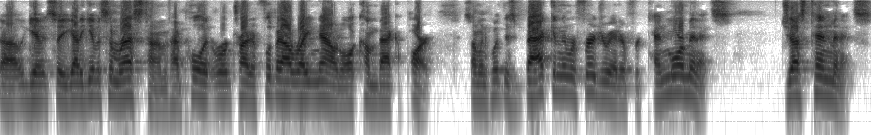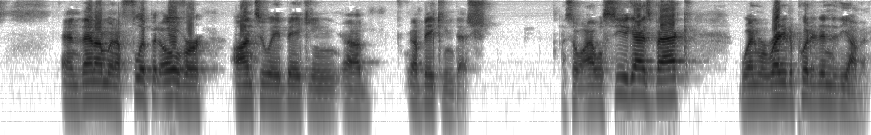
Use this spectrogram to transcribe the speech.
Uh, give it, so you got to give it some rest time. If I pull it or try to flip it out right now, it'll all come back apart. So I'm going to put this back in the refrigerator for 10 more minutes, just 10 minutes. And then I'm going to flip it over onto a baking, uh, a baking dish. So I will see you guys back when we're ready to put it into the oven.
